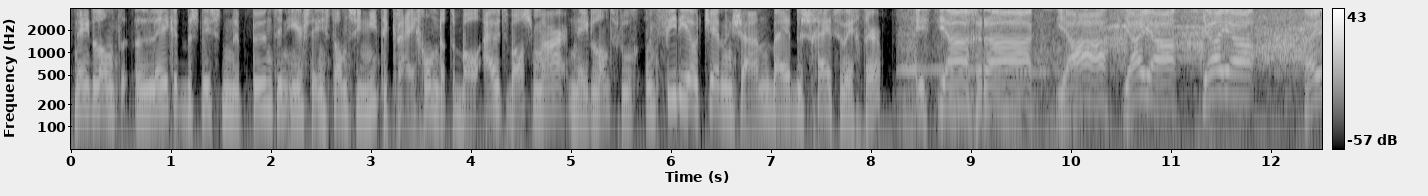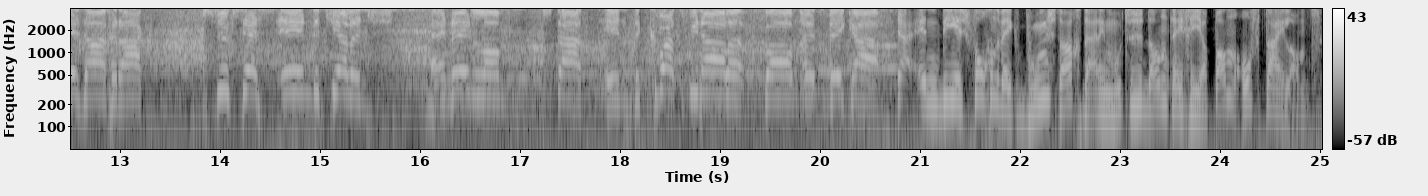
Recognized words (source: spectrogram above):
Nederland leek het beslissende punt in eerste instantie niet te krijgen omdat de bal uit was. Maar Nederland vroeg een videochallenge aan bij de scheidsrechter. Is die aangeraakt? Ja, ja, ja, ja, ja. Hij is aangeraakt. Succes in de challenge. En Nederland staat in de kwartfinale van het WK. Ja, en die is volgende week woensdag. Daarin moeten ze dan tegen Japan of Thailand.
